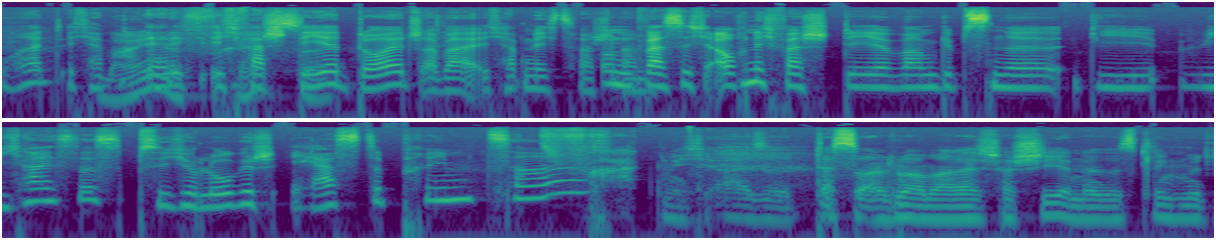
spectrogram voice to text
What? Ich, hab, Meine ehrlich, ich verstehe Deutsch, aber ich habe nichts verstanden. Und was ich auch nicht verstehe, warum gibt es eine, die, wie heißt es, psychologisch erste Primzahl? Frag mich, also, das soll nur mal recherchieren. Also, das klingt mit.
